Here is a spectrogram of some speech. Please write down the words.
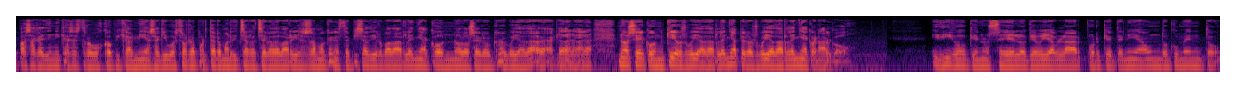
pasa, gallinicas estroboscópicas mías? Aquí vuestro reportero más dicharachero de Barrio Sésamo que en este episodio os va a dar leña con no lo sé lo que os voy a dar, no sé con qué os voy a dar leña, pero os voy a dar leña con algo. Y digo que no sé lo que voy a hablar porque tenía un documento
